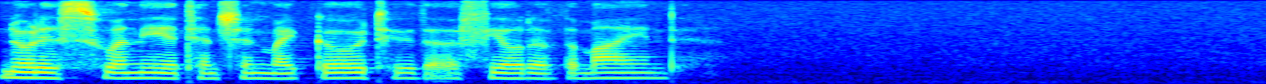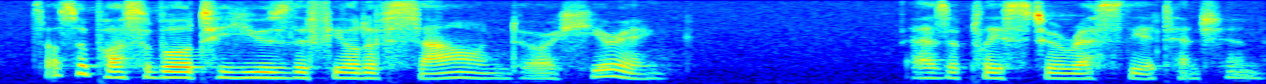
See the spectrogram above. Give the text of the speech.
Notice when the attention might go to the field of the mind. It's also possible to use the field of sound or hearing as a place to rest the attention.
